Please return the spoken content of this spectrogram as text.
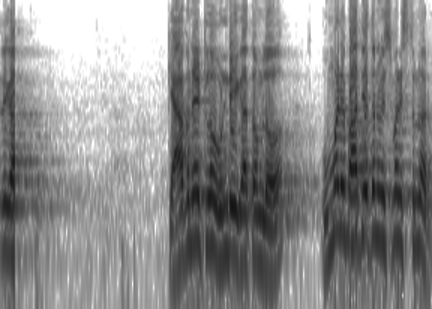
మంత్రిగా క్యాబినెట్లో ఉండి గతంలో ఉమ్మడి బాధ్యతను విస్మరిస్తున్నారు.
